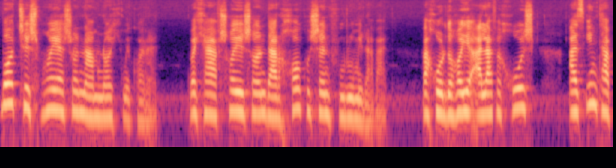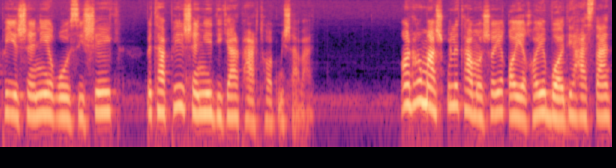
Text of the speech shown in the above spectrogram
باد چشمهایش را نمناک می کند و کفشهایشان در خاک و شن فرو می رود و خورده های علف خشک از این تپه شنی قوسی شکل به تپه شنی دیگر پرتاب می شود. آنها مشغول تماشای قایقهای بادی هستند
